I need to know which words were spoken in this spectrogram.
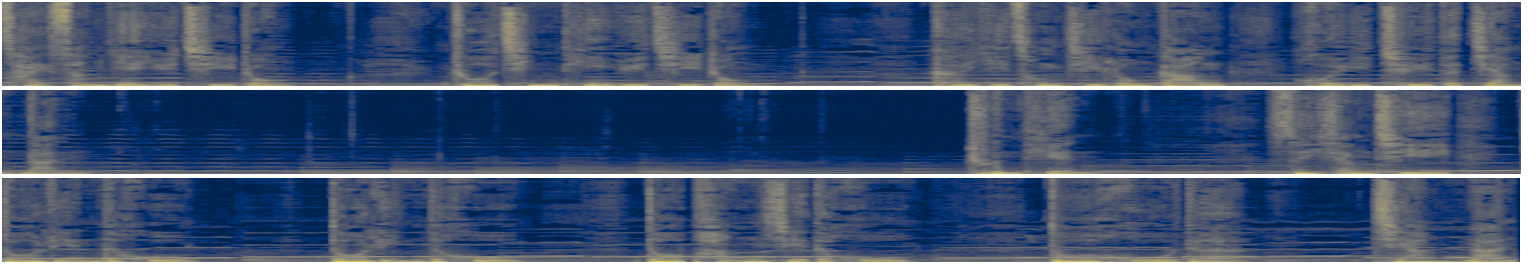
采桑叶于其中，捉蜻蜓于其中，可以从基隆港回去的江南。春天。遂想起多莲的湖，多林的湖，多螃蟹的湖，多湖的江南。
